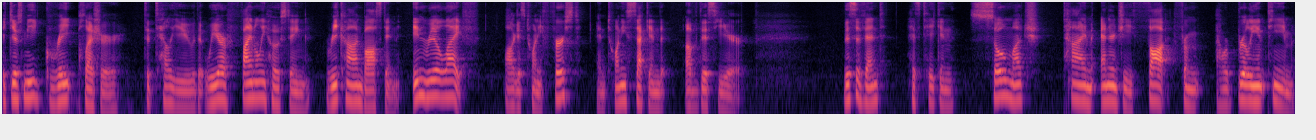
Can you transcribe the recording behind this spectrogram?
It gives me great pleasure to tell you that we are finally hosting Recon Boston in real life August 21st and 22nd of this year. This event has taken so much time, energy, thought from our brilliant team,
